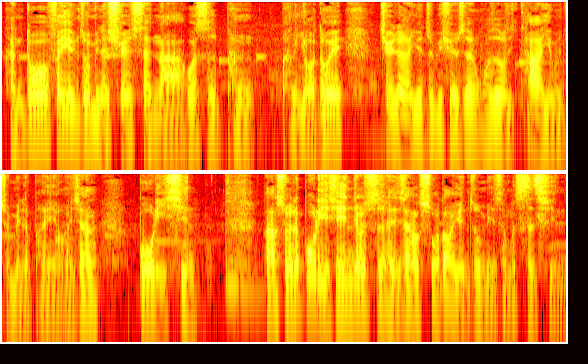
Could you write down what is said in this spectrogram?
很多非原住民的学生啊，或是朋朋友，都会觉得原住民学生或者他有原住民的朋友很像玻璃心。嗯，那所谓的玻璃心，就是很像说到原住民什么事情，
